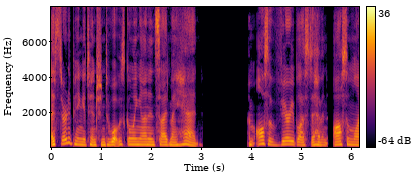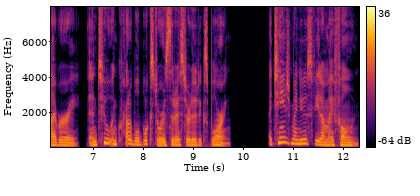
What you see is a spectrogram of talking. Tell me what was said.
I started paying attention to what was going on inside my head. I'm also very blessed to have an awesome library and two incredible bookstores that I started exploring. I changed my newsfeed on my phone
